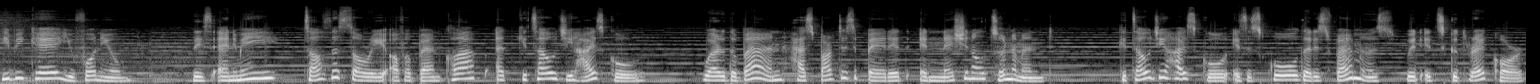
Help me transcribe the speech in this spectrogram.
Hibike Euphonium This anime tells the story of a band club at Kitauji High School, where the band has participated in national tournament. Kitauji High School is a school that is famous with its good record,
